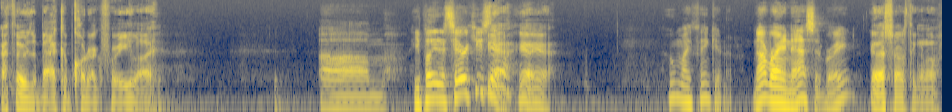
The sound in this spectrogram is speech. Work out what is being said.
I thought he was a backup quarterback for Eli. Um, He played at Syracuse. Yeah, now? yeah, yeah. Who am I thinking of? Not Ryan Nassib, right? Yeah, that's what I was thinking of.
